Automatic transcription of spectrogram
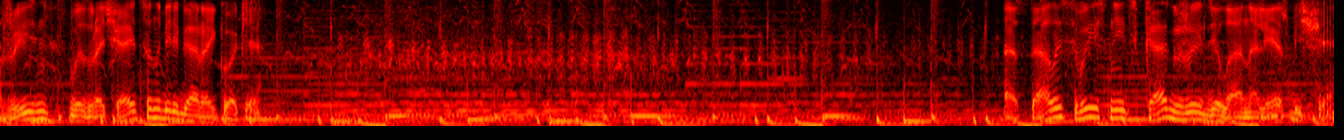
Жизнь возвращается на берега Райкоки. Осталось выяснить, как же дела на лежбище.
